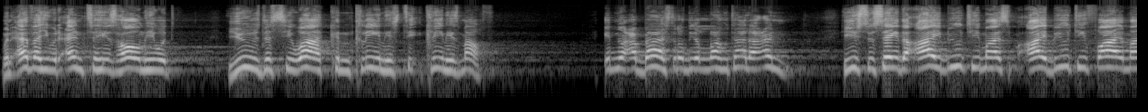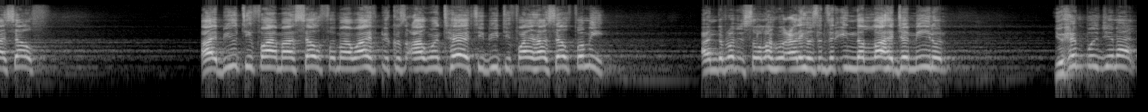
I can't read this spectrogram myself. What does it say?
whenever he would enter his home, he would use the siwak and clean his, clean his mouth. Ibn Abbas radiallahu ta'ala an, he used to say that I, beauty my, I beautify myself. I beautify myself for my wife because I want her to beautify herself for me. And the Prophet sallallahu alayhi wa said, Inna Allah jamilun. Yuhibbul jamal.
